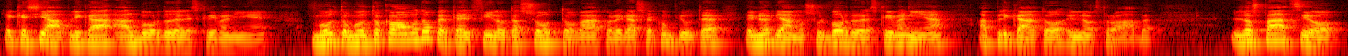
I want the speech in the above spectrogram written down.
è che si applica al bordo delle scrivanie. Molto molto comodo perché il filo da sotto va a collegarsi al computer e noi abbiamo sul bordo della scrivania applicato il nostro hub. Lo spazio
